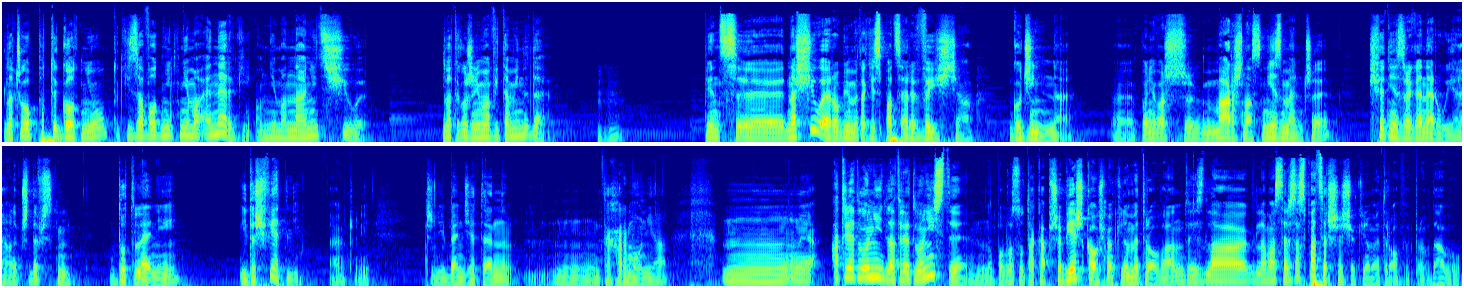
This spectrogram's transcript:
dlaczego po tygodniu taki zawodnik nie ma energii, on nie ma na nic siły, dlatego że nie ma witaminy D. Mhm. Więc e, na siłę robimy takie spacery, wyjścia godzinne, e, ponieważ marsz nas nie zmęczy, świetnie zregeneruje, ale przede wszystkim dotleni i doświetli, tak? czyli, czyli będzie ten, mm, ta harmonia. Mm, A triatloni, dla triatlonisty, no po prostu taka przebieżka 8-kilometrowa, no to jest dla, dla mastersa spacer 6-kilometrowy, prawda? Bo,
